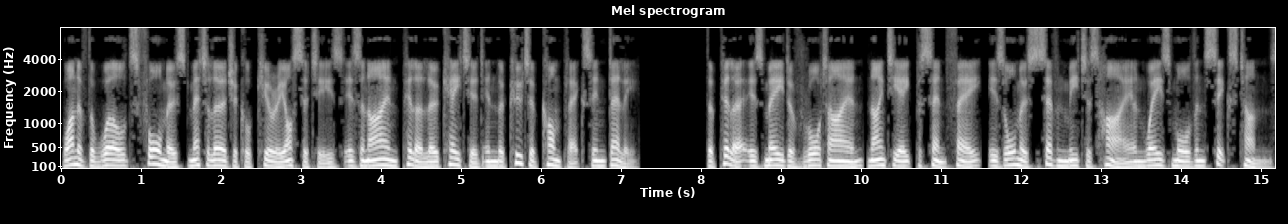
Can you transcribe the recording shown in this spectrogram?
One of the world's foremost metallurgical curiosities is an iron pillar located in the Qutub complex in Delhi. The pillar is made of wrought iron 98% Fe, is almost 7 meters high and weighs more than 6 tons.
